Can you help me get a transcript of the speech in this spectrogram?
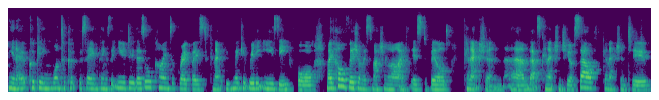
you know, cooking, want to cook the same things that you do. There's all kinds of great ways to connect. We make it really easy for my whole vision with Smashing Life is to build connection. Um, that's connection to yourself, connection to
